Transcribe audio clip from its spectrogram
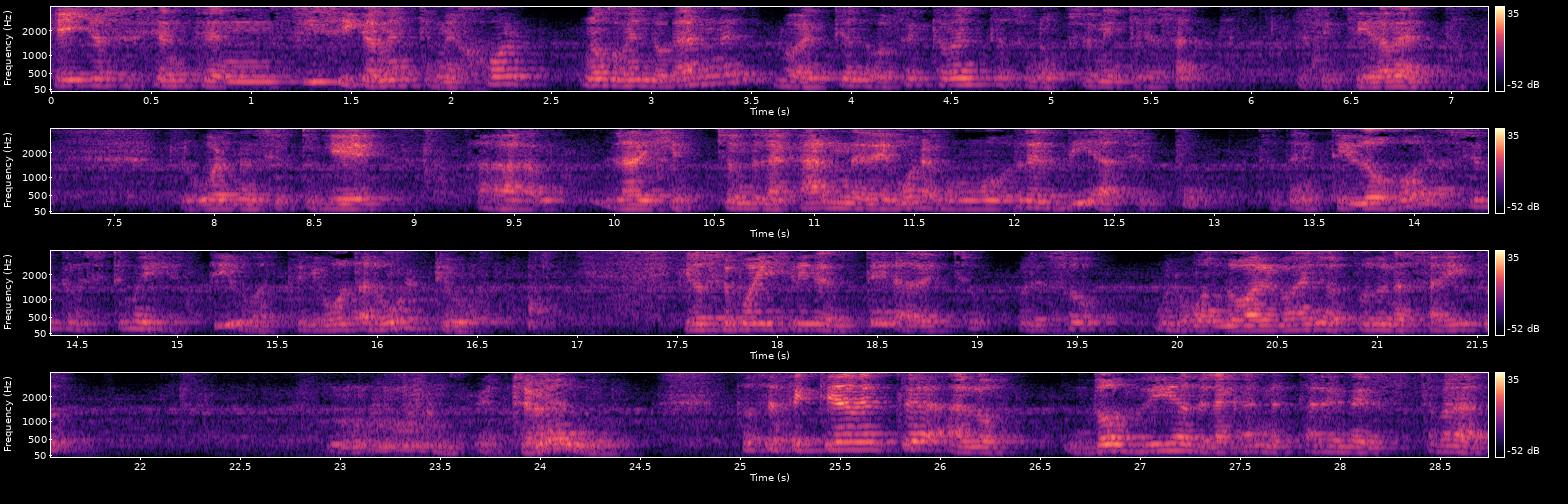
ellos se sienten físicamente mejor no comiendo carne, lo entiendo perfectamente, es una opción interesante, efectivamente. Recuerden, ¿cierto?, que ah, la digestión de la carne demora como tres días, ¿cierto? 72 horas, ¿cierto?, en el sistema digestivo, hasta que bota lo último. Y no se puede digerir entera, de hecho. Por eso, uno cuando va al baño después de un asadito, mm, es tremendo. Entonces, efectivamente, a los dos días de la carne estar en el sistema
